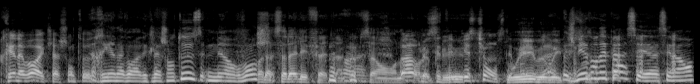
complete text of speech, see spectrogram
Rien à voir avec la chanteuse. Rien à voir avec la chanteuse, mais en revanche. Voilà, ça là, elle est faite. Hein, ça, on ah, C'était une question. Oui, oui, oui. Je m'y attendais pas, c'est marrant.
